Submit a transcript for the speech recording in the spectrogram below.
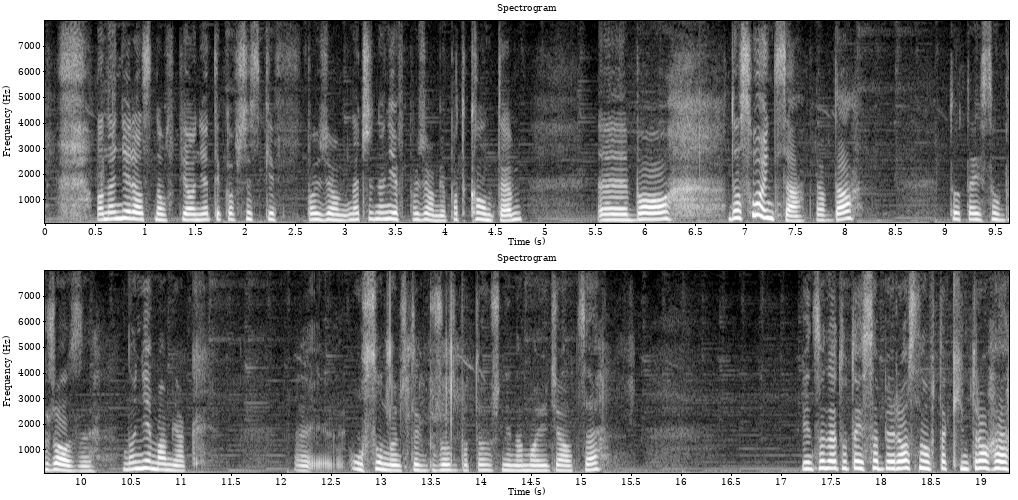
One nie rosną w pionie, tylko wszystkie w poziomie, znaczy no nie w poziomie, pod kątem, e, bo do słońca, prawda? Tutaj są brzozy. No nie mam jak usunąć tych brzus, bo to już nie na mojej działce. Więc one tutaj sobie rosną w takim trochę.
